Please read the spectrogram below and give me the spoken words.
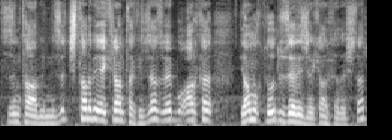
sizin tabirinizle çıtalı bir ekran takacağız ve bu arka yamukluğu düzelecek arkadaşlar.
